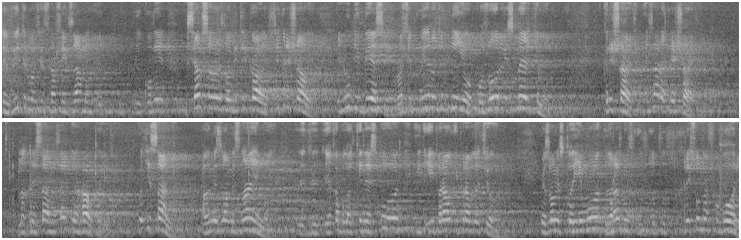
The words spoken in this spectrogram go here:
Це витримав цей страшний екзамен, коли вся вселенна відрікала, всі кричали, люди біси, розіпни, розіпни його, позор і смерть йому. Кричать. І зараз кричать. На Христа на церкві гавкають. Оті самі. Але ми з вами знаємо, яка була кінець того і, і, і правда цього. Ми з вами стоїмо разом з, Христом на фаворі,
